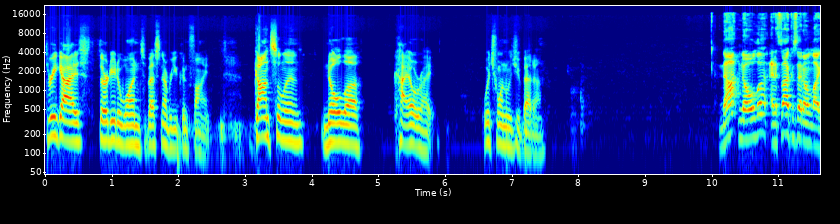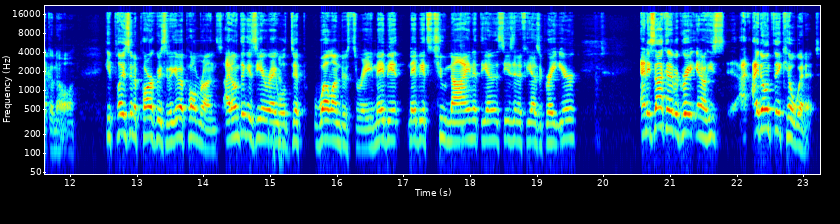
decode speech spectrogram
Three guys, 30 to 1 is the best number you can find. Gonsolin, Nola, Kyle Wright. Which one would you bet on? Not Nola, and it's not because I don't like Nola. He plays in a park where he's going to give up home runs. I don't think his ERA will dip well under three. Maybe it maybe it's two nine at the end of the season if he has a great year. And he's not going to have a great. You know, he's. I, I don't think he'll win it.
